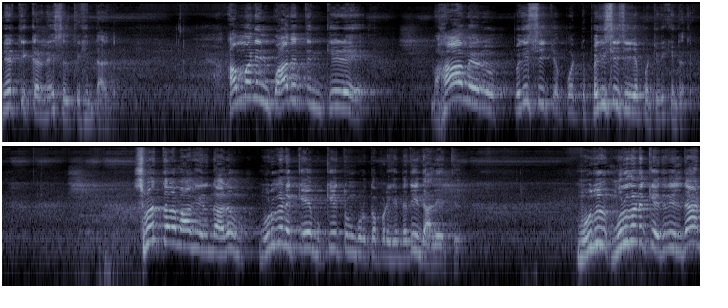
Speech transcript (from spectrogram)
நேர்த்திக்கடனை செலுத்துகின்றார்கள். அம்மனின் பாதத்தின் கீழே மகாமேரு பிரதிஷ்டிக்கப்பட்டு பிரதிஷ்டை செய்யப்பட்டிருக்கின்றது. சிவத்தலமாக இருந்தாலும் முருகனுக்கே முக்கியத்துவம் கொடுக்கப்படுகின்றது இந்த ஆலயத்தில். முது முருகனுக்கு எதிரில் தான்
